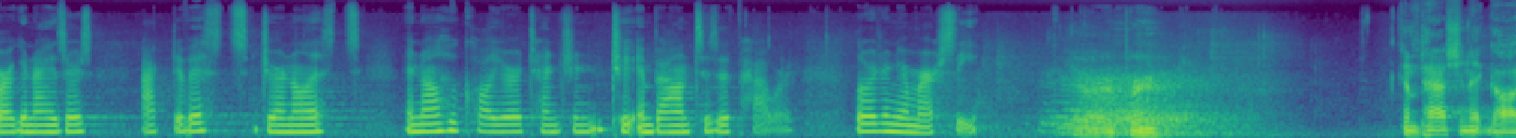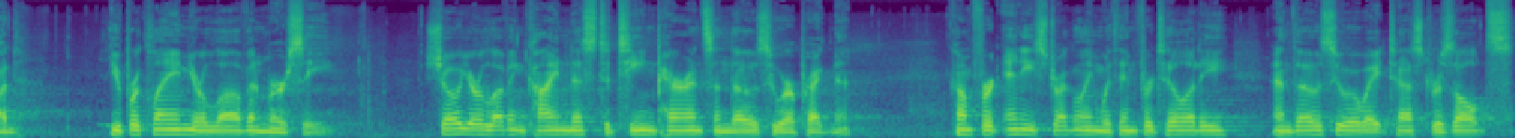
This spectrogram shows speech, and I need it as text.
organizers, activists, journalists, and all who call your attention to imbalances of power. Lord, in your mercy. Our prayer. Compassionate God, you proclaim your love and mercy. Show your loving kindness to teen parents and those who are pregnant. Comfort any struggling with infertility and those who await test results,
